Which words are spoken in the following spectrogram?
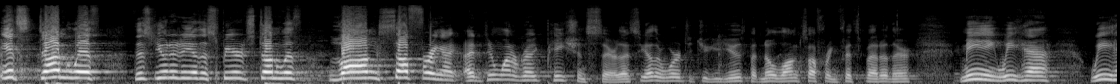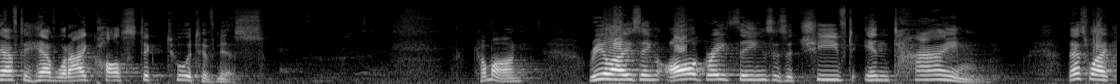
it's done with this unity of the Spirit's done with long suffering. I, I, didn't want to write patience there. That's the other word that you could use, but no, long suffering fits better there. Meaning we have, we have to have what I call stick to itiveness. Come on realizing all great things is achieved in time. That's why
